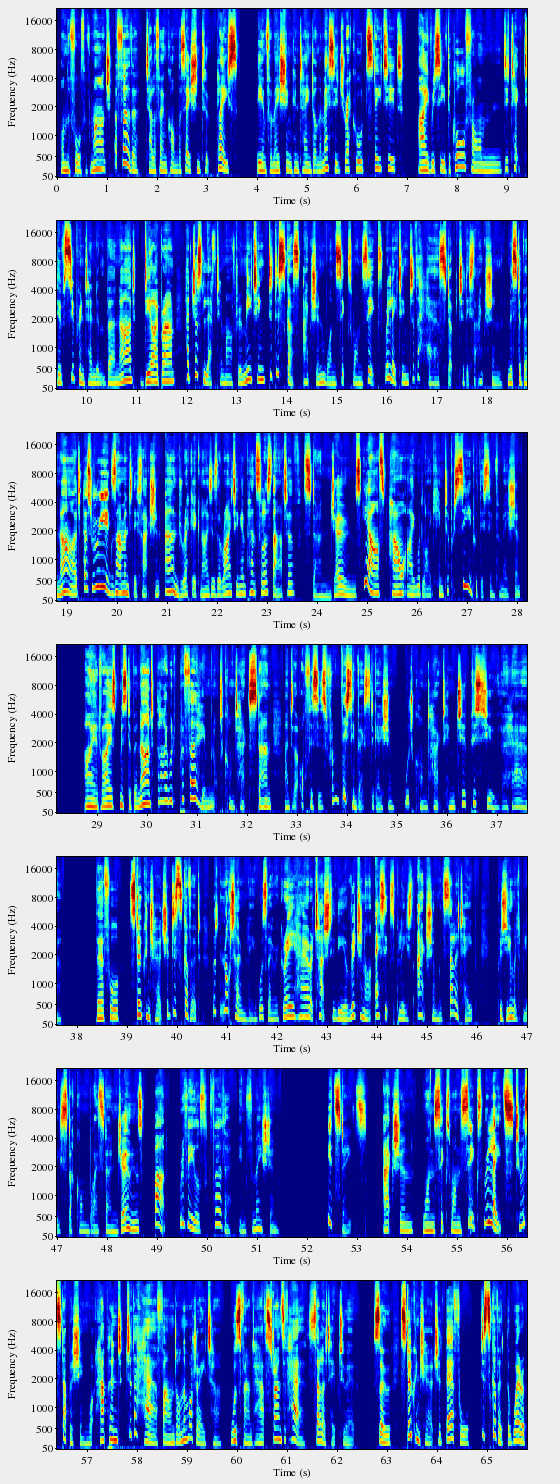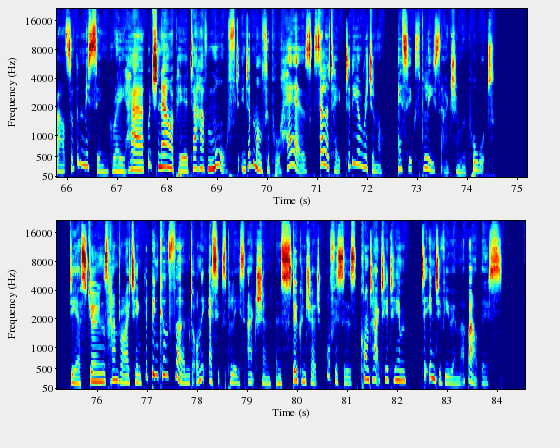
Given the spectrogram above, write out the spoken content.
On the 4th of March, a further telephone conversation took place. The information contained on the message record stated I received a call from Detective Superintendent Bernard. D.I. Brown had just left him after a meeting to discuss Action 1616 relating to the hair stuck to this action. Mr. Bernard has re examined this action and recognises the writing in pencil as that of Stan Jones. He asked how I would like him to proceed with this information. I advised Mr. Bernard that I would prefer him not to contact Stan and that officers from this investigation would contact him to pursue the hair. Therefore, Stokenchurch had discovered that not only was there a grey hair attached to the original Essex Police action with sellotape, presumably stuck on by Stan Jones, but reveals further information. It states Action 1616 relates to establishing what happened to the hair found on the moderator, was found to have strands of hair sellotaped to it. So Stokenchurch had therefore discovered the whereabouts of the missing grey hair, which now appeared to have morphed into multiple hairs sellotaped to the original Essex Police Action Report. D.S. Jones' handwriting had been confirmed on the Essex Police action, and Stokenchurch officers contacted him to interview him about this.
